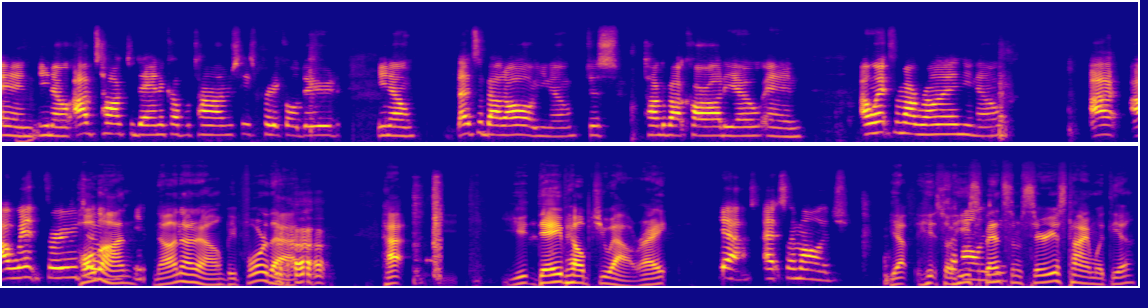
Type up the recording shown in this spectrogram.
and you know, I've talked to Dan a couple times. He's a pretty cool dude. You know, that's about all, you know, just talk about car audio and I went for my run, you know. I I went through Hold to- on, no, no, no. Before that, ha, you Dave helped you out, right? Yeah, at Slimology. Yep. He, so he spent some serious time with you,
